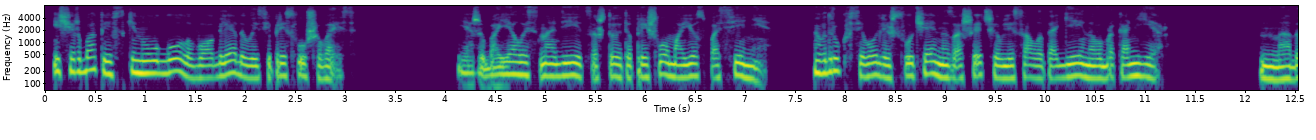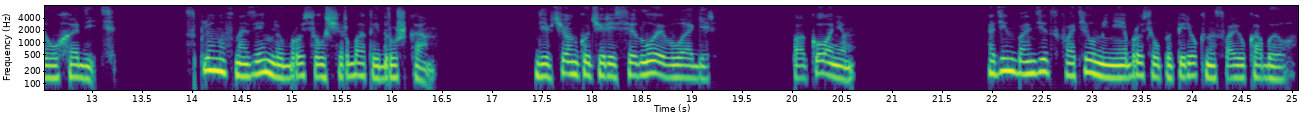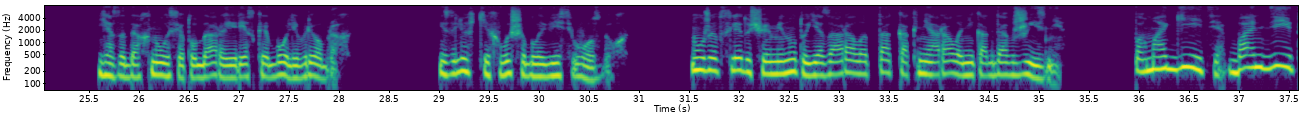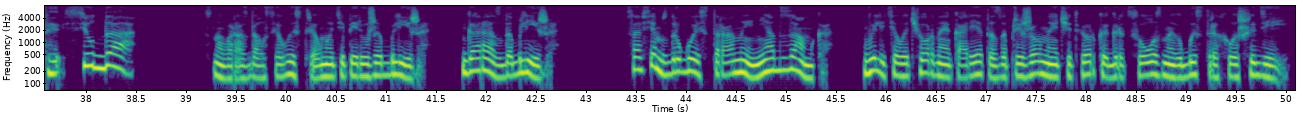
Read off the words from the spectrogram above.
И Щербатый вскинул голову, оглядываясь и прислушиваясь. Я же боялась надеяться, что это пришло мое спасение. Вдруг всего лишь случайно зашедший в леса Латагейнова браконьер. «Надо уходить». Сплюнув на землю, бросил щербатый дружкам. «Девчонку через седло и в лагерь. По коням». Один бандит схватил меня и бросил поперек на свою кобылу. Я задохнулась от удара и резкой боли в ребрах. Из легких вышибло весь воздух. Но уже в следующую минуту я заорала так, как не орала никогда в жизни. «Помогите! Бандиты! Сюда!» Снова раздался выстрел, но теперь уже ближе. Гораздо ближе. Совсем с другой стороны, не от замка, вылетела черная карета, запряженная четверкой грациозных быстрых лошадей.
